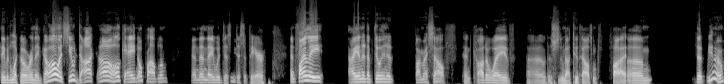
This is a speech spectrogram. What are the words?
they would look over and they'd go, "Oh, it's you, Doc. Oh, okay, no problem." And then they would just mm. disappear. And finally, I ended up doing it by myself and caught a wave. Uh, this was about 2005. Um, that you know,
